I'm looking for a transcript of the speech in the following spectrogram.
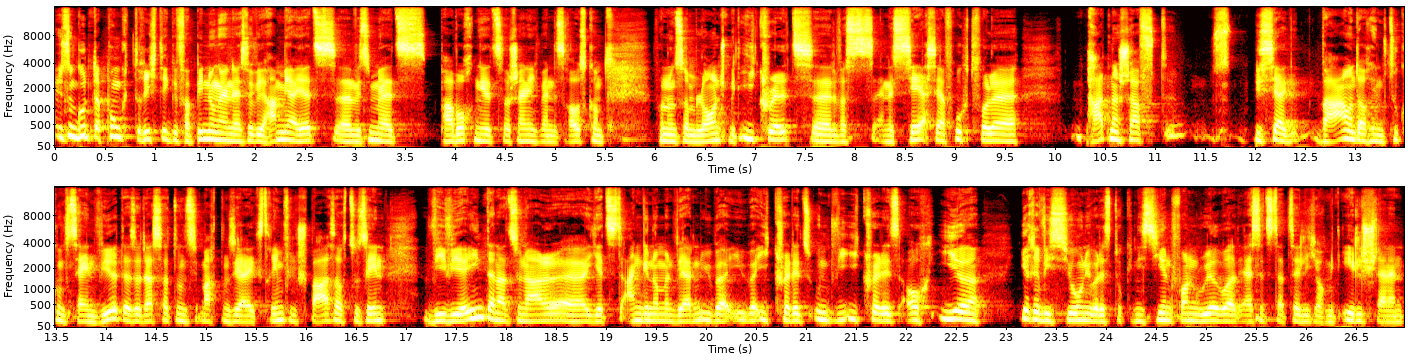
ist ein guter Punkt, richtige Verbindungen. Also wir haben ja jetzt, äh, wir sind ja jetzt ein paar Wochen jetzt wahrscheinlich, wenn es rauskommt, von unserem Launch mit eCredits, äh, was eine sehr, sehr fruchtvolle Partnerschaft bisher war und auch in Zukunft sein wird. Also das hat uns, macht uns ja extrem viel Spaß auch zu sehen, wie wir international äh, jetzt angenommen werden über, über E-Credits und wie E-Credits auch ihr, ihre Vision über das Tokenisieren von Real-World Assets tatsächlich auch mit Edelsteinen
